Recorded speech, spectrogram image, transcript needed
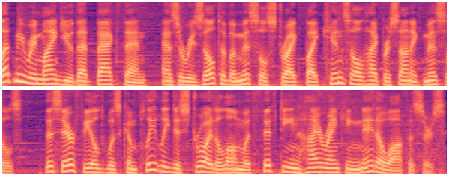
Let me remind you that back then, as a result of a missile strike by Kinzhal hypersonic missiles, this airfield was completely destroyed along with 15 high ranking NATO officers.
